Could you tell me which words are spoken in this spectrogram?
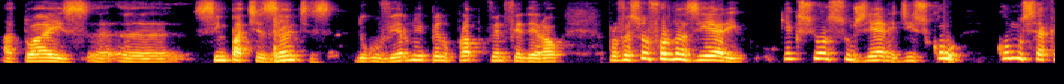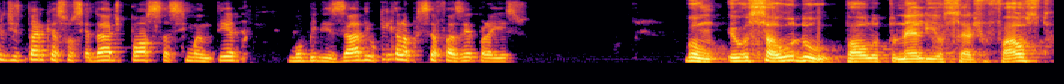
atuais uh, simpatizantes do governo e pelo próprio governo federal. Professor Fornazieri, o que, que o senhor sugere disso? Como, como se acreditar que a sociedade possa se manter mobilizada e o que, que ela precisa fazer para isso? Bom, eu saúdo Paulo Tunelli e o Sérgio Fausto.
